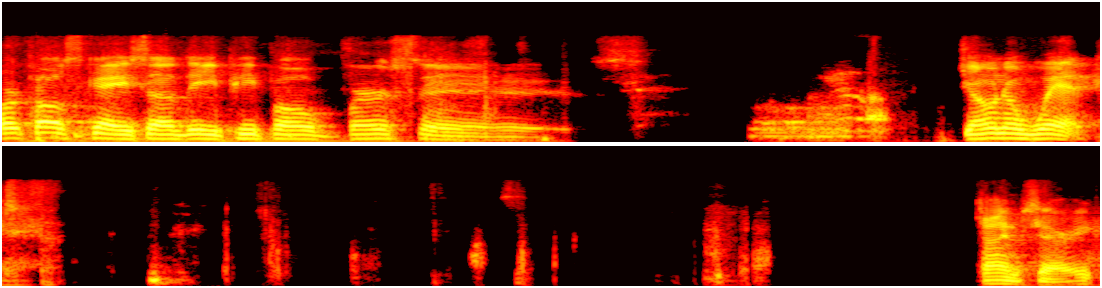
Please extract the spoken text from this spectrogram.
Court calls case of the people versus Jonah Witt. I'm sorry.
